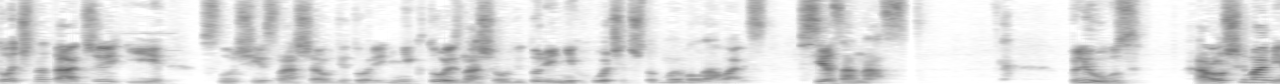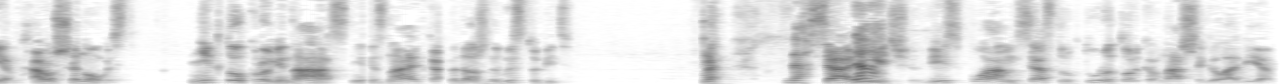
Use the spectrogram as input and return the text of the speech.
Точно так же и в случае с нашей аудиторией. Никто из нашей аудитории не хочет, чтобы мы волновались. Все за нас. Плюс, хороший момент, хорошая новость. Никто, кроме нас, не знает, как мы должны выступить. Да. Вся да. речь, весь план, вся структура только в нашей голове.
